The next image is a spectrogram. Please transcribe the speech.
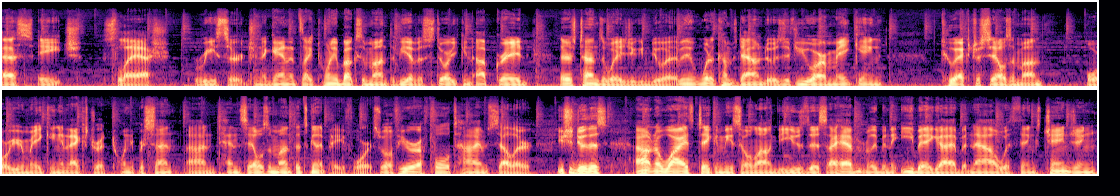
sh slash research. And again, it's like 20 bucks a month. If you have a store you can upgrade, there's tons of ways you can do it. I mean, what it comes down to is if you are making two extra sales a month, or you're making an extra 20% on 10 sales a month, that's going to pay for it. So if you're a full-time seller, you should do this. I don't know why it's taken me so long to use this. I haven't really been an eBay guy, but now with things changing,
